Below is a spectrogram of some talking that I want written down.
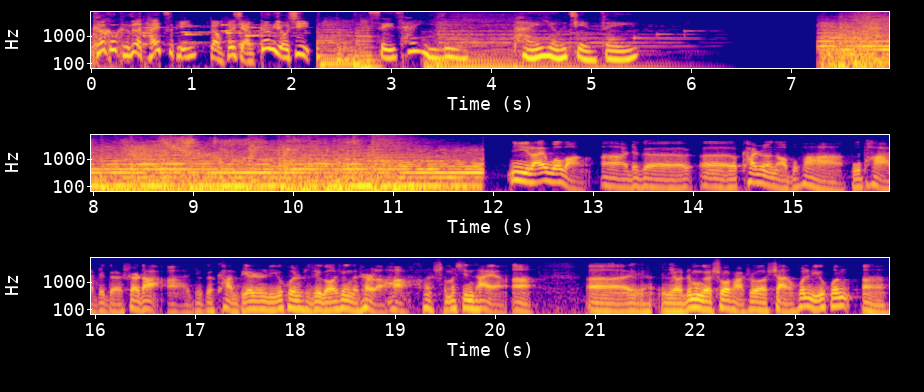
可口可乐台词瓶，让分享更有戏。随餐一粒，排油减肥。你来我往啊，这个呃，看热闹不怕不怕这个事儿大啊，这个看别人离婚是最高兴的事儿了哈，什么心态呀啊？呃，有这么个说法说闪婚离婚啊，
